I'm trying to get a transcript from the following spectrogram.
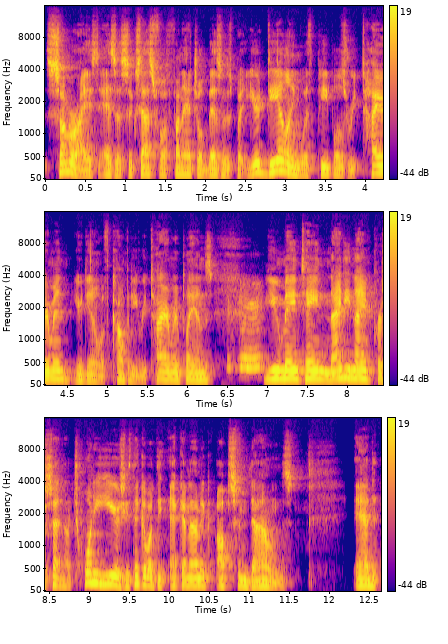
summarized as a successful financial business, but you're dealing with people's retirement, you're dealing with company retirement plans. Mm-hmm. You maintain 99%. Now, 20 years, you think about the economic ups and downs. And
